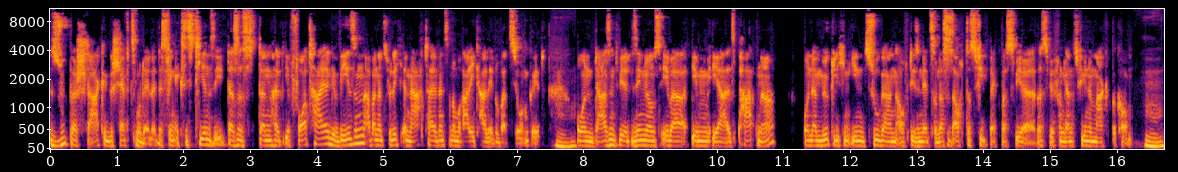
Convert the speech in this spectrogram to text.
super starke Geschäftsmodelle. Deswegen existieren sie. Das ist dann halt ihr Vorteil gewesen, aber natürlich ihr Nachteil, wenn es dann um radikale Innovation geht. Mhm. Und da sind wir, sehen wir uns eben eher als Partner und ermöglichen ihnen Zugang auf diese Netze. Und das ist auch das Feedback, was wir, was wir von ganz vielen im Markt bekommen. Mhm.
